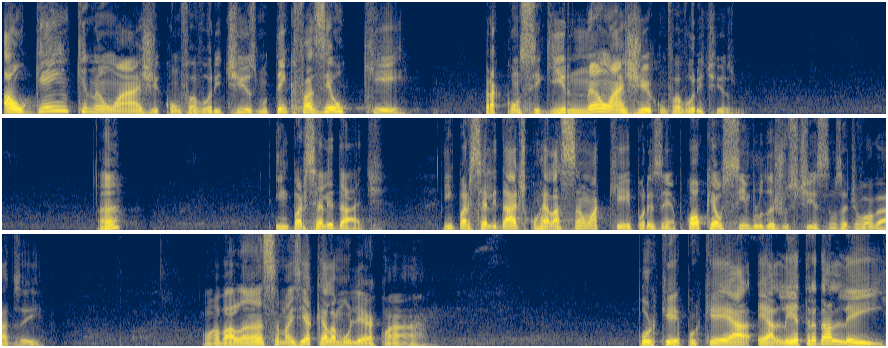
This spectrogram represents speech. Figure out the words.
Alguém que não age com favoritismo tem que fazer o quê para conseguir não agir com favoritismo? Hã? Imparcialidade. Imparcialidade com relação a quê, por exemplo? Qual que é o símbolo da justiça, os advogados aí? uma balança, mas e aquela mulher com a. Por quê? Porque é a, é a letra da lei.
